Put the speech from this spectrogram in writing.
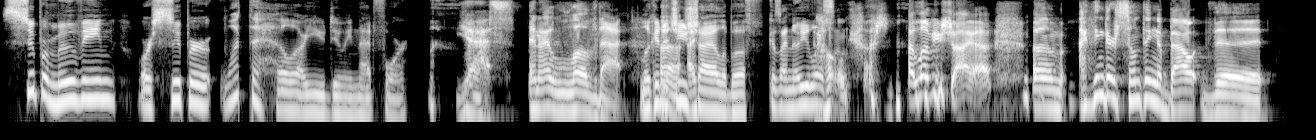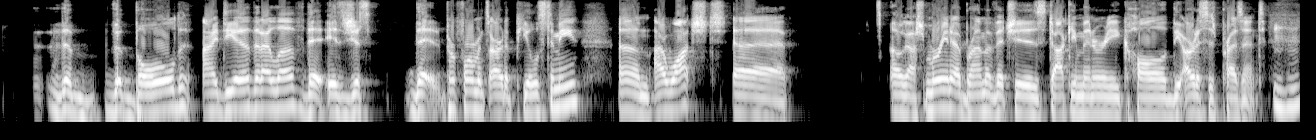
super moving or super. What the hell are you doing that for? Yes, and I love that. Looking at Uh, you, I- Shia LaBeouf, because I know you listen. Oh gosh, I love you, Shia. Um, I think there's something about the the the bold idea that I love that is just that performance art appeals to me. Um, I watched. Uh, Oh gosh, Marina Abramović's documentary called "The Artist Is Present," Mhm.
